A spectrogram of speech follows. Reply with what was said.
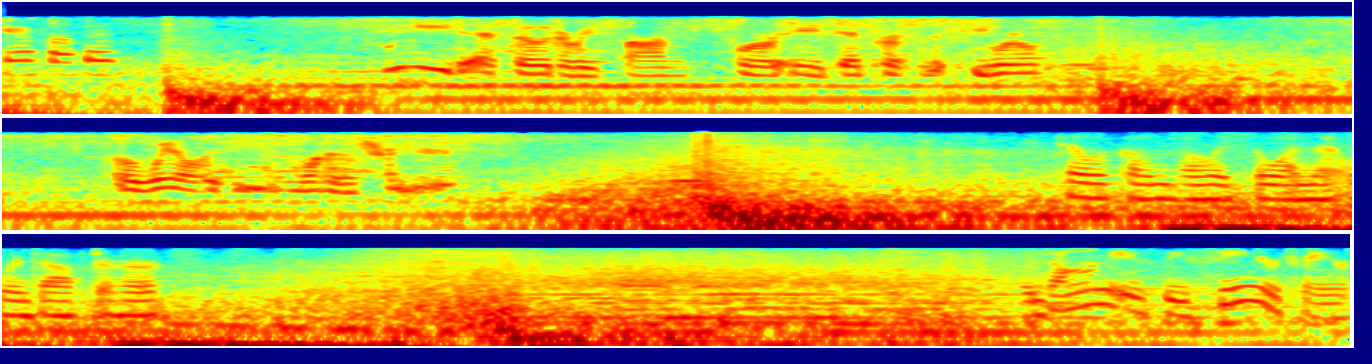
Sheriff's Office. We need SO to respond for a dead person at SeaWorld. A whale has eaten one of the trainers. Tilikum is the one that went after her. Dawn is the senior trainer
